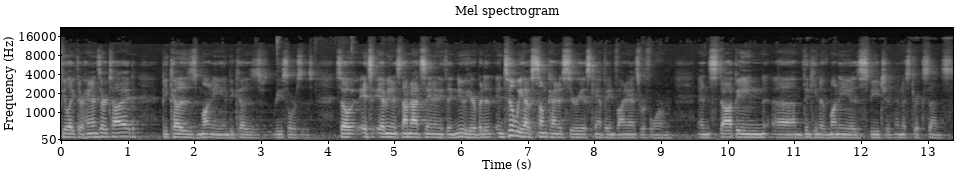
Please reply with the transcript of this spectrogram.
feel like their hands are tied because money and because resources. So it's, I mean, it's, I'm not saying anything new here, but un- until we have some kind of serious campaign finance reform and stopping um, thinking of money as speech in, in a strict sense,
